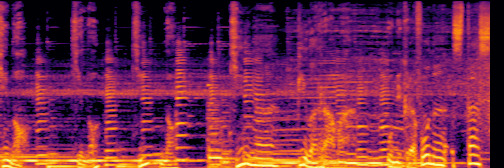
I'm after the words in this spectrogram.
Кино. Кино. Кино. Кинопилорама. У микрофона Стас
